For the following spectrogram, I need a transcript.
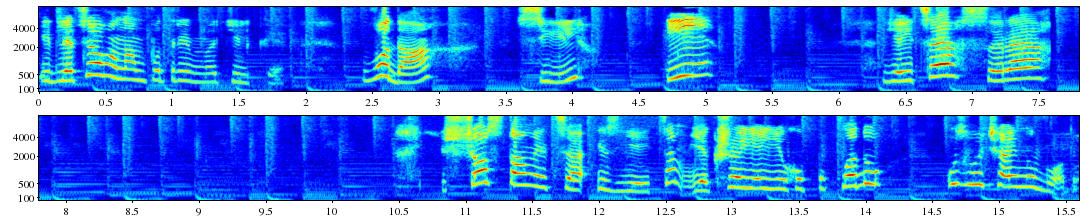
І для цього нам потрібно тільки вода, сіль і яйце сире. Що станеться із яйцем, якщо я його покладу у звичайну воду?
